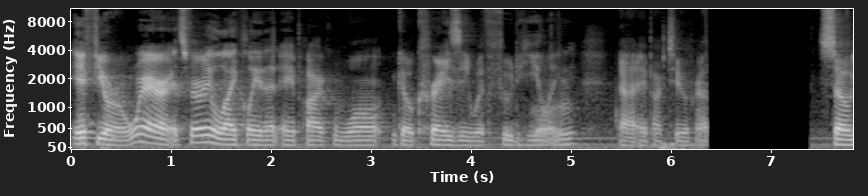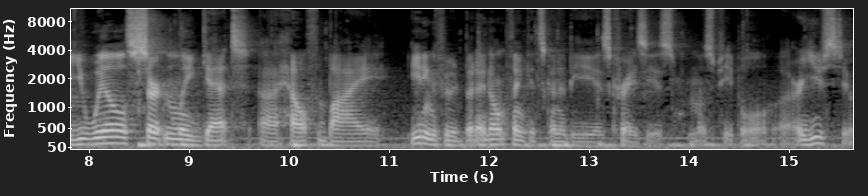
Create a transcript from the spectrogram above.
if you're aware, it's very likely that APOC won't go crazy with food healing, uh, APOC 2 rather. So you will certainly get uh, health by eating food, but I don't think it's going to be as crazy as most people are used to.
